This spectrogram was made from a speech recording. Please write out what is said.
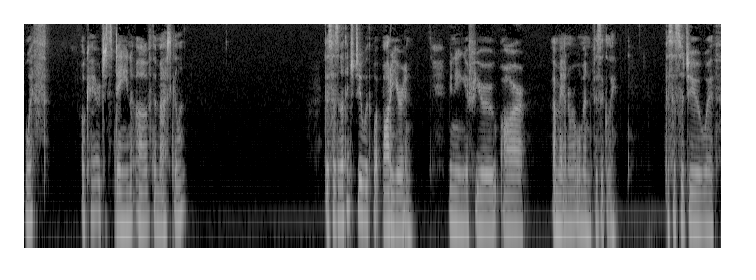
with, okay, or disdain of the masculine. This has nothing to do with what body you're in, meaning if you are a man or a woman physically. This has to do with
